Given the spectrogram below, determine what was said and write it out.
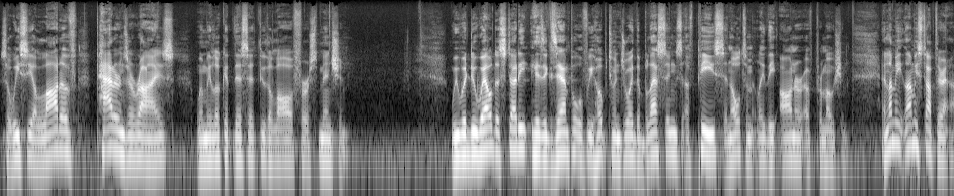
So we see a lot of patterns arise when we look at this through the law of first mention. We would do well to study his example if we hope to enjoy the blessings of peace and ultimately the honor of promotion. And let me, let me stop there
